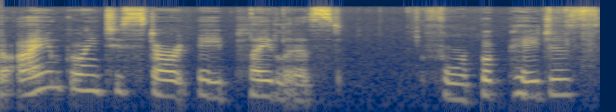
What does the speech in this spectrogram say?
So I am going to start a playlist for book pages.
